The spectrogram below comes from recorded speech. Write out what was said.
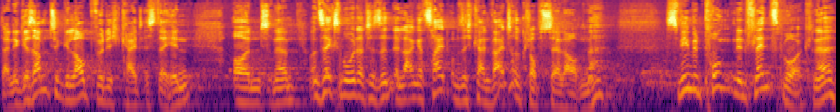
Deine gesamte Glaubwürdigkeit ist dahin. Und, ne, und sechs Monate sind eine lange Zeit, um sich keinen weiteren Klops zu erlauben. Ne? Ist wie mit Punkten in Flensburg. Ne?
